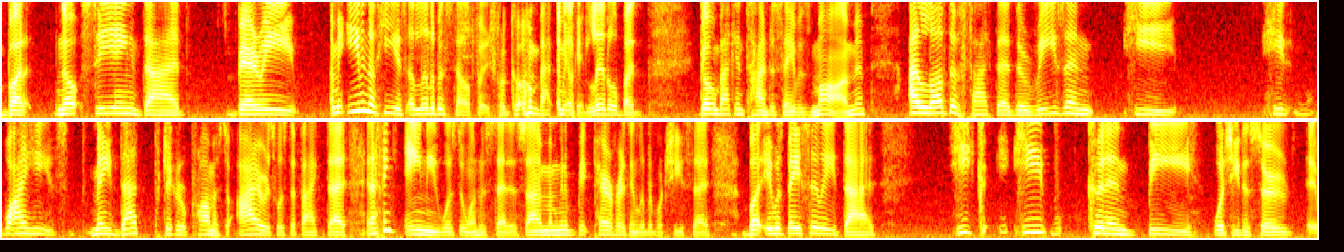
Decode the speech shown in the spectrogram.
But no, seeing that Barry, I mean, even though he is a little bit selfish for going back, I mean, okay, little, but going back in time to save his mom, I love the fact that the reason he he why he made that particular promise to Iris was the fact that, and I think Amy was the one who said it. So I'm, I'm going to be paraphrasing a little bit what she said, but it was basically that he he couldn't be what she deserved. Eh,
